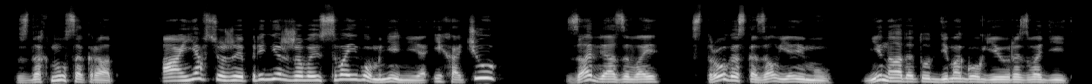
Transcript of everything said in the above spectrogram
– вздохнул Сократ. «А я все же придерживаюсь своего мнения и хочу...» «Завязывай!» – строго сказал я ему. «Не надо тут демагогию разводить.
